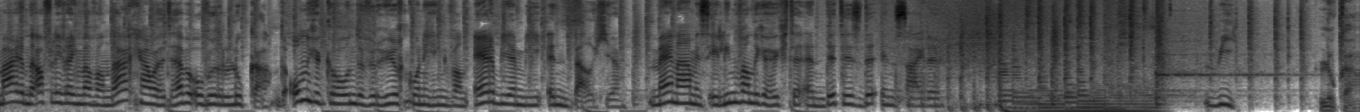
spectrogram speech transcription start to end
Maar in de aflevering van vandaag gaan we het hebben over Luca, de ongekroonde verhuurkoningin van Airbnb in België. Mijn naam is Eline van de Gehuchten en dit is The Insider. Wie? Luca.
